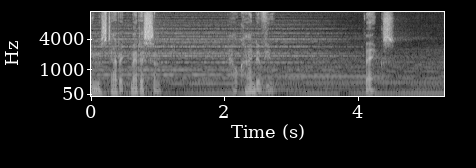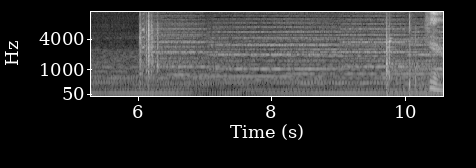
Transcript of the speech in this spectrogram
Hemostatic medicine. How kind of you. Thanks. Here,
